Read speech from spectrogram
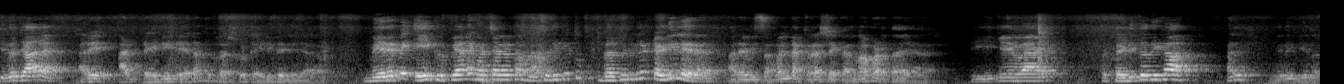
किधर जा रहा है? अरे आज टेडी ले ना तो क्रश को टेडी देने जा रहा हूँ। मेरे पे एक रुपया ना खर्चा करता मुझसे देखिए तू गर्लफ्रेंड के लिए टेडी ले रहा है। अरे अभी समझ ना क्रश है करना पड़ता है यार। ठीक है भाई तो टेडी तो दिखा। अरे मेरे गिरा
